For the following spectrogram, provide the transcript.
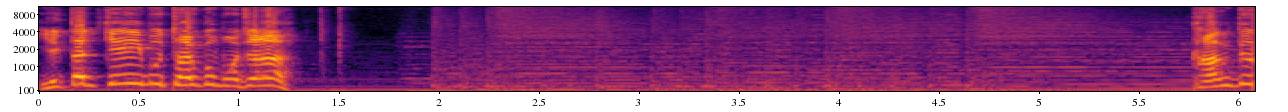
일단 게임부터 하고 보자. 강등?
